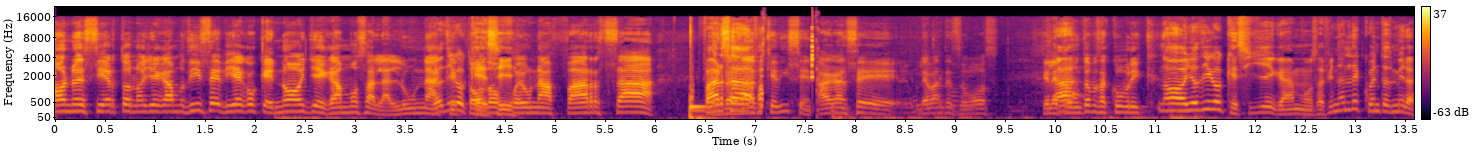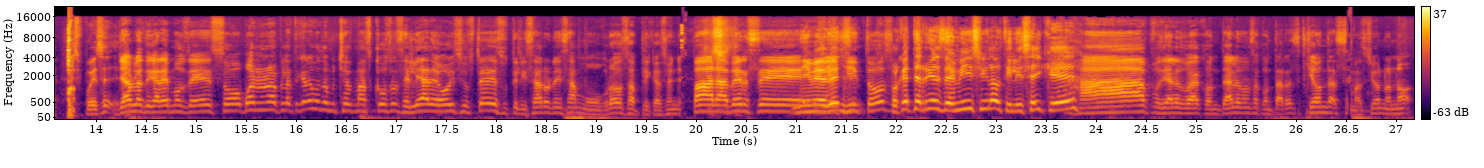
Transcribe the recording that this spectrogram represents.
No, no es cierto, no llegamos. Dice Diego que no llegamos a la luna, Yo que digo que todo sí. fue una farsa. Farsa, ¿Qué dicen? Háganse, levanten su voz. Que le Ah. preguntemos a Kubrick. No, yo digo que sí llegamos. A final de cuentas, mira, después eh, Ya platicaremos de eso. Bueno, no, platicaremos de muchas más cosas. El día de hoy, si ustedes utilizaron esa mugrosa aplicación para verse ni me viejitos. ¿Por qué te ríes de mí si la utilicé y qué? Ah, pues ya les voy a contar, les vamos a contar qué onda, se o no,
